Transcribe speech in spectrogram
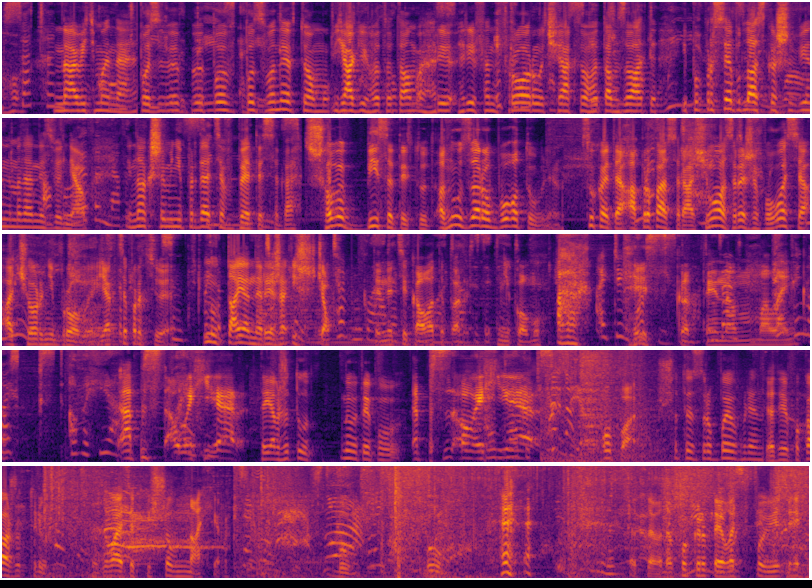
кожного, навіть мене. Позв... п- п- Подзвонив тому, як його то там Грі... Гріфенфрору, чи як того там звати, і попросив, будь ласка, щоб він мене не звільняв. Інакше мені придеться вбити себе. Що ви біситесь тут? А ну за роботу, блін. Слухайте, а професора, а чому у вас риже волосся, а чорні брови? Як це працює? Ну, та я не рижа і що? Ти не цікава тепер нікому. Ах, ти скотина маленька. А пст, over here. Та я вже тут. Ну, типу, псовий хер. Опа, що ти зробив, блін? Я тобі покажу трюк. Називається пішов нахер. Бум. Бум. Оце вона покрутилась в повітрі.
